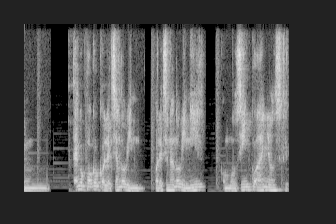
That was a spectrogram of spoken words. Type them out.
tengo poco coleccionando, vin coleccionando vinil, como cinco años que,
